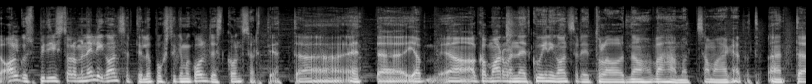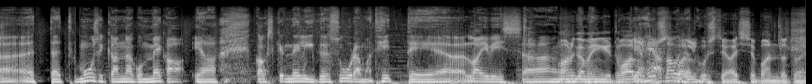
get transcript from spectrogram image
alguses pidi vist olema neli kontserti, lõpuks tegime kolmteist kontserti, et, et ja, ja, aga ma arvan, need Queen'i kontserdid tulevad noh, vähemalt sama ägedad, et, et, et muusika on nagu mega ja kakskümmend neli suuremat hitti äh, laivis. on ka mingit valgust, valgust ja asju pandud või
